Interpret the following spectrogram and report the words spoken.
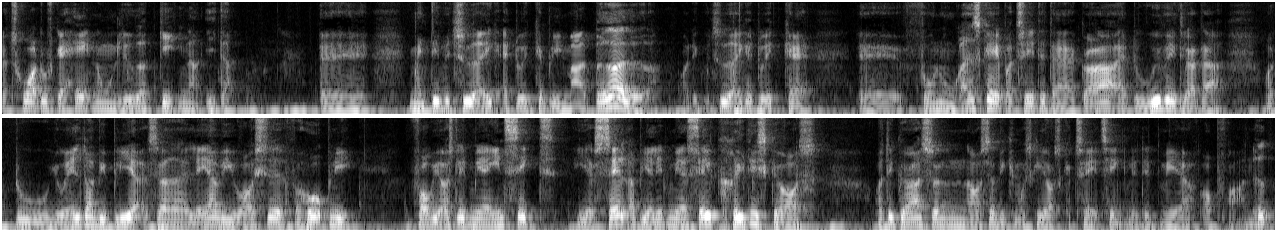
Jeg tror, du skal have nogle ledergener i dig. Øh, men det betyder ikke, at du ikke kan blive en meget bedre leder. Og det betyder ikke, at du ikke kan øh, få nogle redskaber til det, der gør, at du udvikler dig. Og du, jo ældre vi bliver, så lærer vi jo også forhåbentlig, får vi også lidt mere indsigt i os selv og bliver lidt mere selvkritiske også. Og det gør sådan også, at vi kan måske også kan tage tingene lidt mere op fra og ned.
